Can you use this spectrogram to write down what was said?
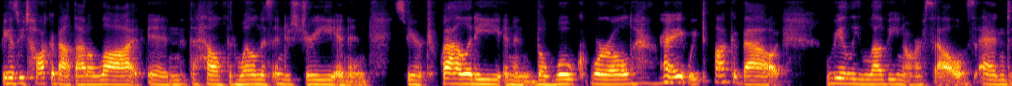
because we talk about that a lot in the health and wellness industry and in spirituality and in the woke world, right? We talk about really loving ourselves. And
